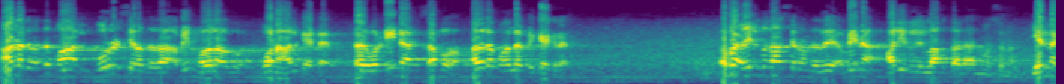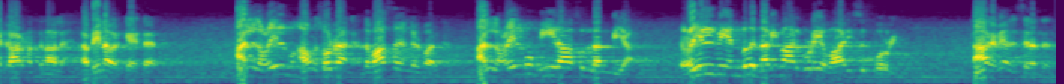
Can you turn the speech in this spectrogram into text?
அல்லது வந்து மால் பொருள் சிறந்ததா? அப்படின்னு முதலாவது போன ஆள் கேட்டார். அது ஒரு நீண்ட சம்பவம். அதுல முதல்ல அப்படி கேட்கிறாரு அப்ப இல்மு தான் சிறந்தது அப்படின்னு அலி அல்லாஹ் சொன்னார். என்ன காரணத்தினால அப்படின்னு அவர் கேட்டார். அல் அவங்க சொல்றாங்க இந்த வாசகங்கள் பாருங்க. அல் அயல்மு மீராசுல் நம்பியா அயல்வி என்பது நபிமார்களுடைய வாரிசு பொருள். ஆகவே அது சிறந்தது.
